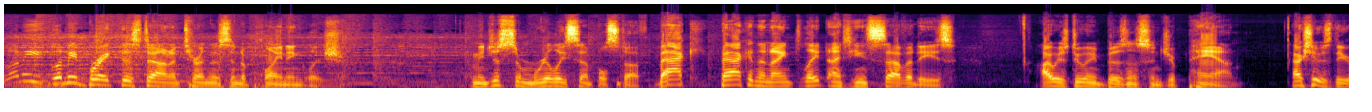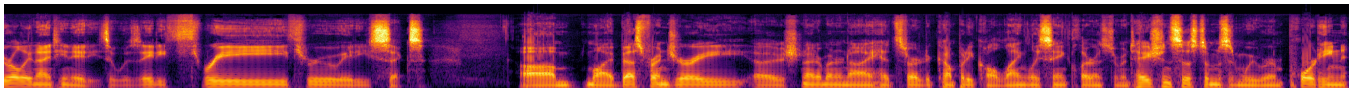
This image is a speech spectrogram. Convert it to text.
let me let me break this down and turn this into plain English. I mean, just some really simple stuff. Back back in the ni- late 1970s, I was doing business in Japan. Actually, it was the early 1980s. It was 83 through 86. Um, my best friend Jerry uh, Schneiderman and I had started a company called Langley St. Clair Instrumentation Systems, and we were importing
